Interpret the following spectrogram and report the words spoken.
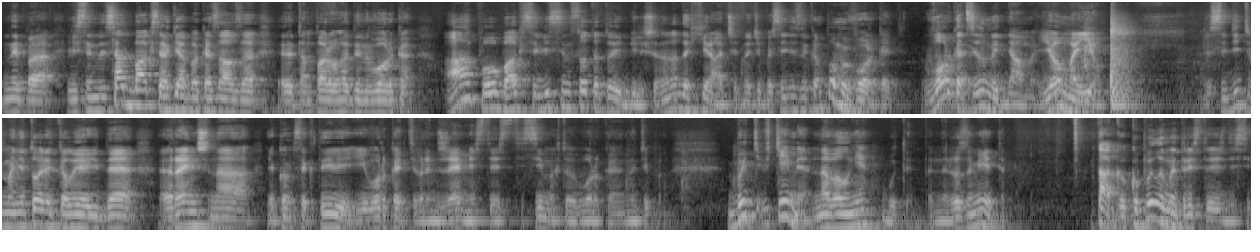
не по 80 баксів, як я показав за там, пару годин ворка, а по баксі 800, а то і більше. Не треба хірачити. Ну, типу, сидіти за компом і воркать. Ворка цілими днями. Йо-майо. Сидіть, моніторить, коли йде рейндж на якомусь активі і воркать в рейнже місті з всіми, хто воркає. Ну, типу, бить в темі, на волні бути. Не розумієте? Так, купили ми 300 USDC.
